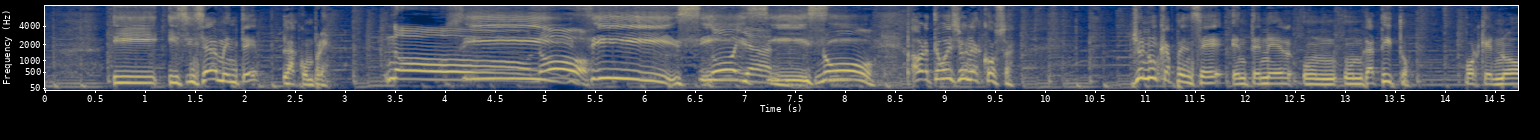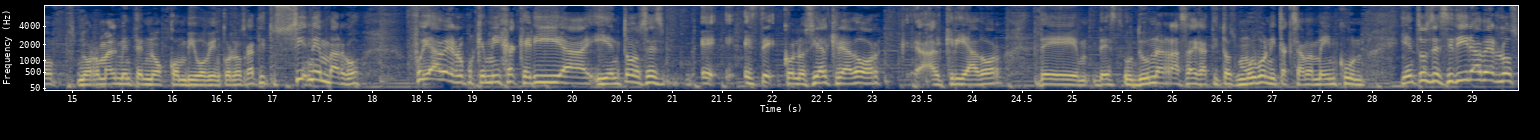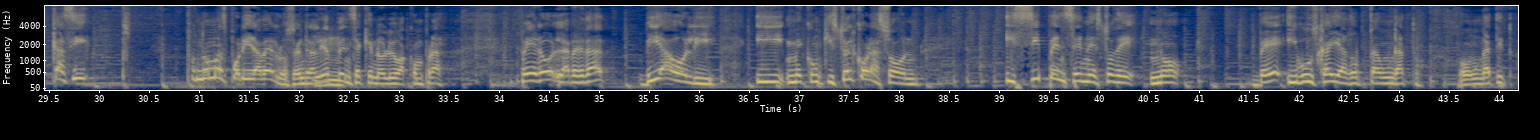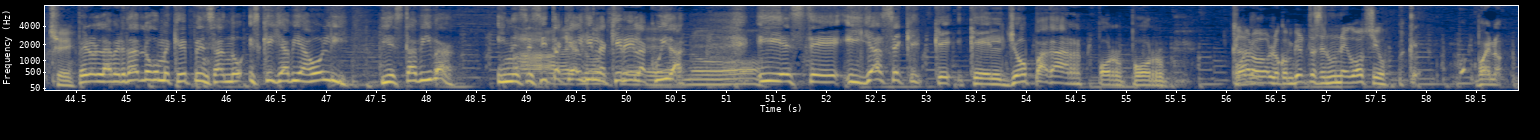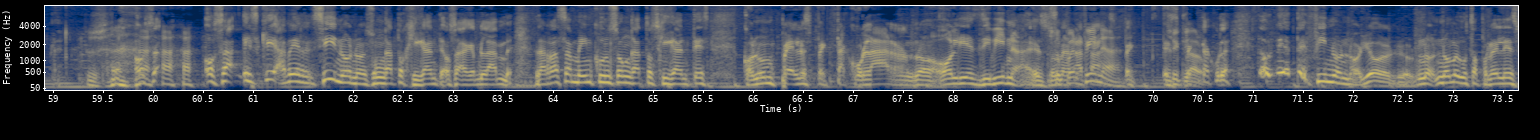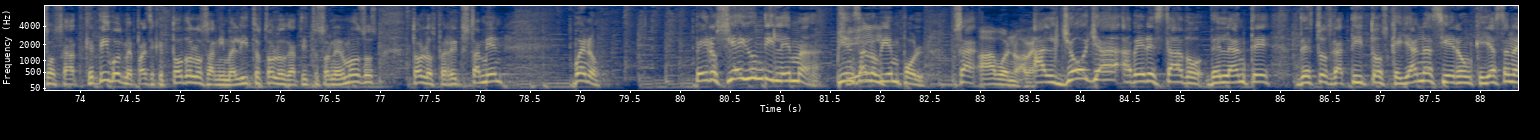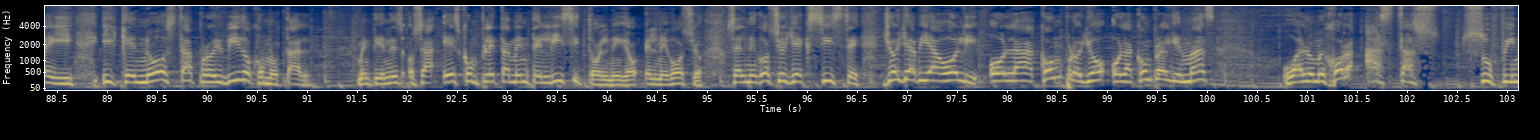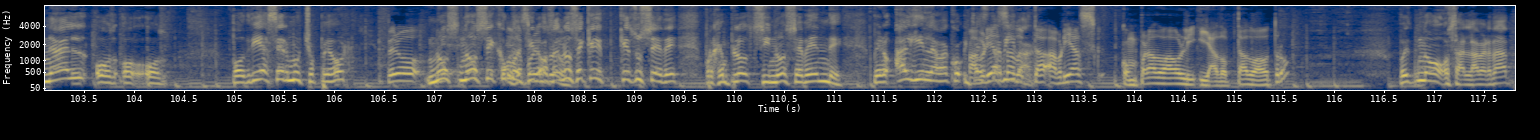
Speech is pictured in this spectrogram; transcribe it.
y, y sinceramente la compré. ¡No! Sí, ¡No! sí, sí, No, sí, sí. no. Ahora te voy a decir una cosa. Yo nunca pensé en tener un, un gatito, porque no, normalmente no convivo bien con los gatitos. Sin embargo, fui a verlo porque mi hija quería y entonces eh, este, conocí al creador, al criador de, de- de una raza de gatitos muy bonita que se llama Maine Coon. Y entonces decidí ir a verlos casi pues no más por ir a verlos. En realidad pensé que no lo iba a comprar. Pero la verdad, vi a Oli y me conquistó el corazón. Y sí pensé en esto de no, ve y busca y adopta un gato o un gatito. Sí. Pero la verdad, luego me quedé pensando, es que ya vi a Oli y está viva. Y necesita Ay, que alguien no la quiere y la cuida. no. Y este, y ya sé que, que- que el yo pagar por, por, Claro, lo conviertes en un negocio. bueno, Pues, O sea, o sea, es que, a ver, sí, no, no, es un gato gigante. O sea, la, la raza Maine Coon son gatos gigantes con un pelo espectacular. ¿no? Oli es divina. Es una Súper gata fina. espe- Sí, claro. espectacular. No, olvídate fino, no. Yo no, no me gusta ponerle esos adjetivos. Me parece que todos los animalitos, todos los gatitos son hermosos, todos los perritos también. Bueno. Pero si hay un dilema, piénsalo Sí. bien, Paul. O sea, Ah, bueno, a ver. al yo ya haber estado delante de estos gatitos que ya nacieron, que ya están ahí y que no está prohibido como tal. ¿Me entiendes? O sea, es completamente lícito el, nego- el negocio. O sea, el negocio ya existe. Yo ya vi a Oli, o la compro yo, o la compra alguien más, o a lo mejor hasta su, su final, o, o- o podría ser mucho peor. Pero. No, no sé cómo o sea, decirlo. O sea, no sé qué, qué sucede, por ejemplo, si no se vende, pero alguien la va a co- ya ¿Habrías, ¿Habrías comprado a Oli y adoptado a otro? Pues no, o sea, la verdad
